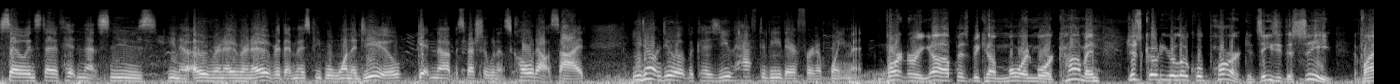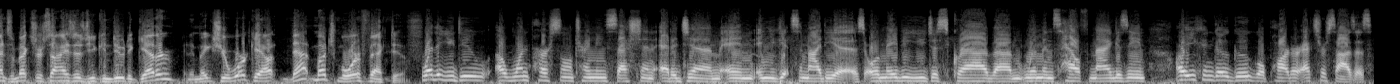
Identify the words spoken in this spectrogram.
So instead of hitting that snooze, you know, over and over and over that most people want to do, getting up, especially when it's cold outside, you don't do it because you have to be there for an appointment. Partnering up has become more and more common. Just go to your local park. It's easy to see and find some exercises you can do together, and it makes your workout that much more effective. Whether you do a one personal training session at a gym and, and you get some ideas, or maybe you just grab um, Women's Health magazine, or you can go Google partner exercises.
